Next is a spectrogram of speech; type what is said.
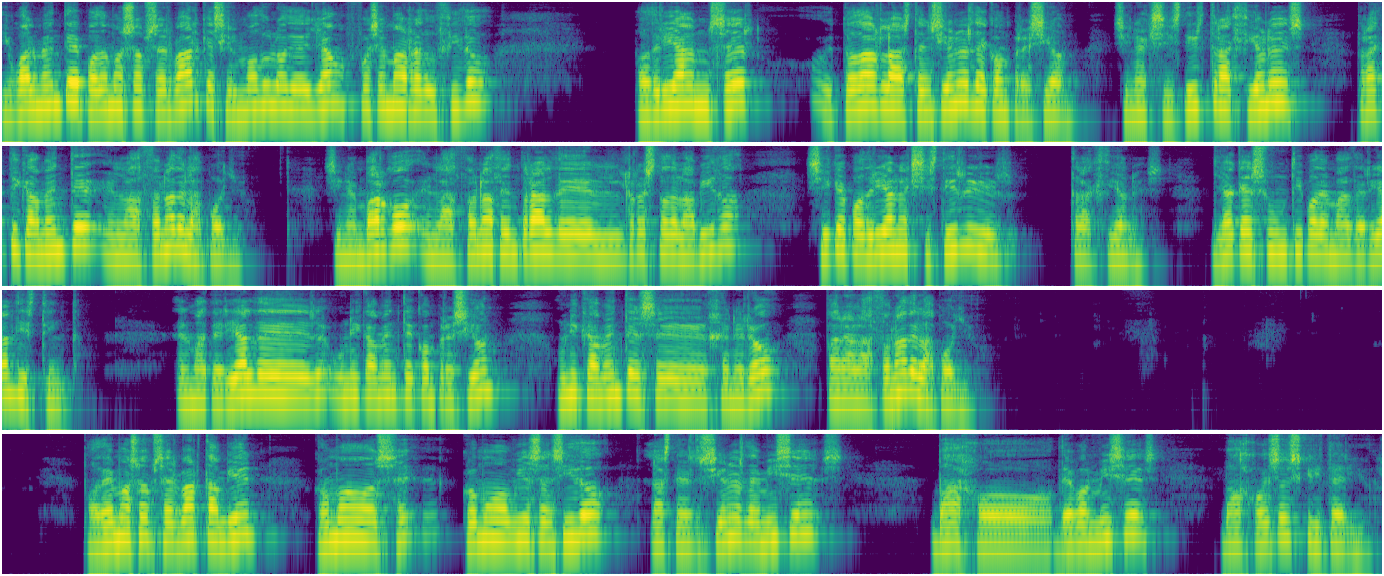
Igualmente podemos observar que si el módulo de Young fuese más reducido, podrían ser todas las tensiones de compresión, sin existir tracciones prácticamente en la zona del apoyo. Sin embargo, en la zona central del resto de la viga sí que podrían existir tracciones, ya que es un tipo de material distinto. El material de únicamente compresión únicamente se generó para la zona del apoyo. Podemos observar también cómo, cómo hubiesen sido las tensiones de Mises bajo, de von Mises bajo esos criterios.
